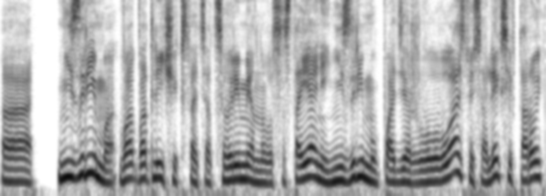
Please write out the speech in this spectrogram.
а, незримо, в, в отличие, кстати, от современного состояния, незримо поддерживала власть, то есть Алексей II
